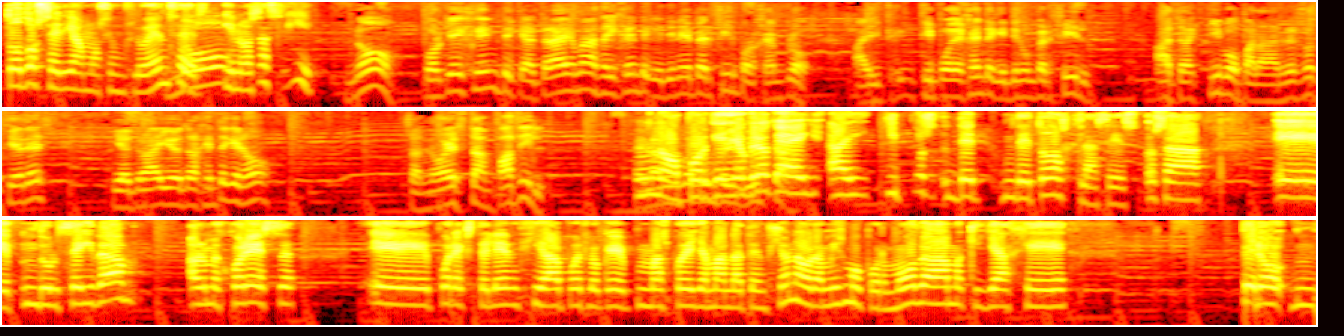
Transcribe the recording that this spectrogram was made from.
todos seríamos influencers. No. Y no es así. No, porque hay gente que atrae más, hay gente que tiene perfil, por ejemplo, hay tipo de gente que tiene un perfil atractivo para las redes sociales y otra hay otra gente que no. O sea, no es tan fácil. Es No, porque yo creo que hay, hay tipos de, de todas clases. O sea, eh, Dulceida a lo mejor es eh, por excelencia pues lo que más puede llamar la atención ahora mismo por moda, maquillaje. Pero mm,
